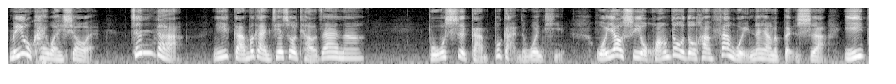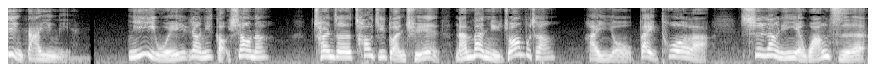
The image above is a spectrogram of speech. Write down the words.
没有开玩笑，哎，真的。你敢不敢接受挑战呢？不是敢不敢的问题，我要是有黄豆豆和范伟那样的本事啊，一定答应你。你以为让你搞笑呢？穿着超级短裙，男扮女装不成？哎呦，拜托了，是让你演王子。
